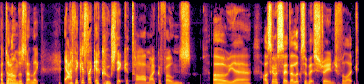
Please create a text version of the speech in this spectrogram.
I don't I- understand. Like, I think it's like acoustic guitar microphones. Oh yeah. I was gonna say that looks a bit strange for like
